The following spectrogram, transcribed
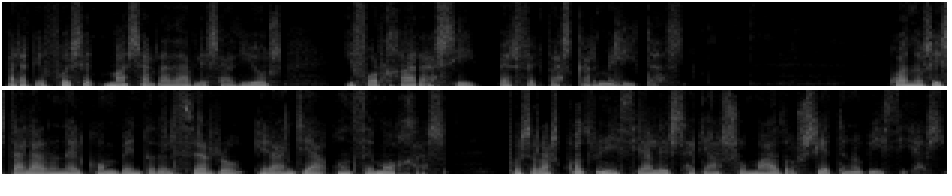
para que fuesen más agradables a Dios y forjar así perfectas carmelitas. Cuando se instalaron en el convento del Cerro eran ya once monjas, pues a las cuatro iniciales se habían sumado siete novicias.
